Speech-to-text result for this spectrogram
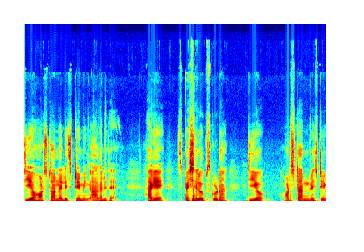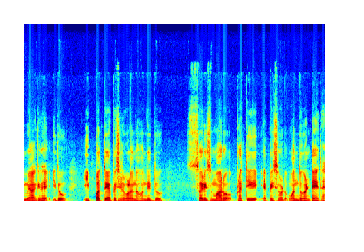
ಜಿಯೋ ಹಾಟ್ಸ್ಟಾರ್ನಲ್ಲಿ ಸ್ಟ್ರೀಮಿಂಗ್ ಆಗಲಿದೆ. ಹಾಗೆ ಸ್ಪೆಷಲ್ ಉಪ್ಸ್ ಕೂಡ ಜಿಯೋ ಹಾಟ್ಸ್ಟಾರ್ನಲ್ಲಿ ಸ್ಟ್ರೀಮಿಂಗ್ ಆಗಿದೆ. ಇದು ಇಪ್ಪತ್ತು ಎಪಿಸೋಡ್ಗಳನ್ನು ಹೊಂದಿದ್ದು ಸರಿಸುಮಾರು ಪ್ರತಿ ಎಪಿಸೋಡ್ ಒಂದು ಗಂಟೆ ಇದೆ.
